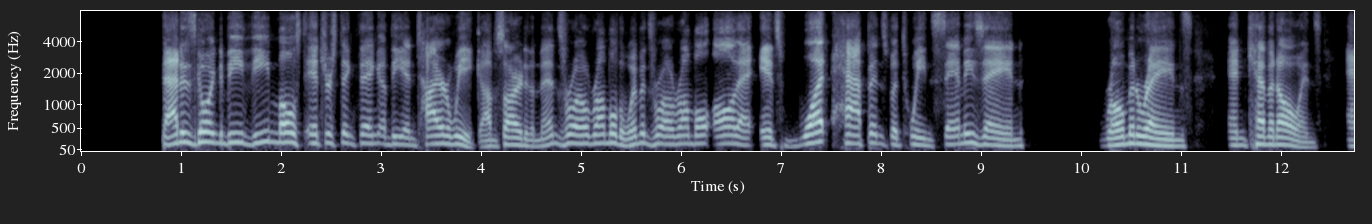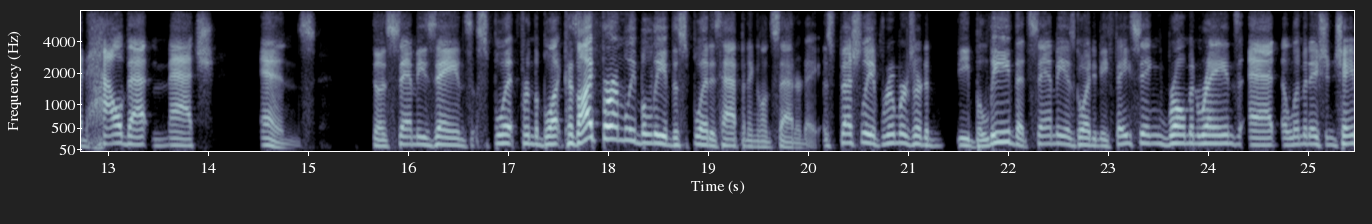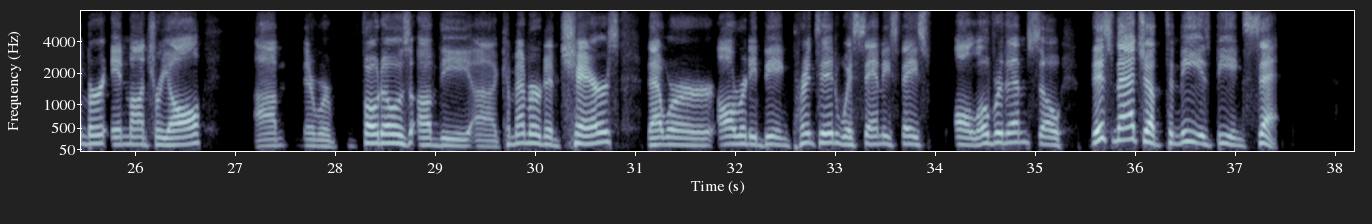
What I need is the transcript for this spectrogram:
that is going to be the most interesting thing of the entire week. I'm sorry to the men's Royal Rumble, the women's Royal Rumble, all that. It's what happens between Sami Zayn, Roman Reigns, and Kevin Owens, and how that match ends does Sami Zayn's split from the blood? Because I firmly believe the split is happening on Saturday, especially if rumors are to be believed that Sami is going to be facing Roman Reigns at Elimination Chamber in Montreal. Um, there were photos of the uh, commemorative chairs that were already being printed with Sami's face all over them. So this matchup to me is being set.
